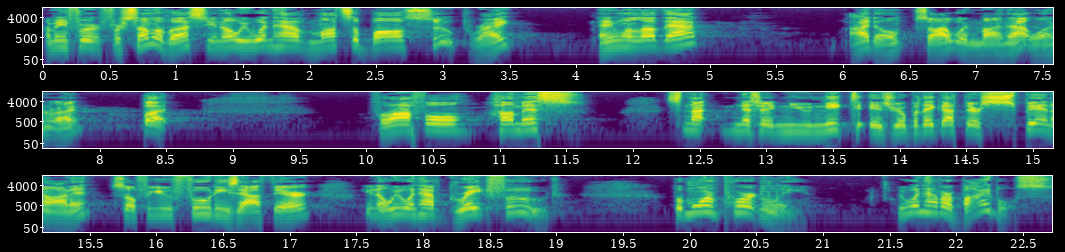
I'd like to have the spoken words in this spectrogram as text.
I mean, for, for some of us, you know, we wouldn't have matzo ball soup, right? Anyone love that? I don't, so I wouldn't mind that one, right? But falafel, hummus. It's not necessarily unique to Israel, but they got their spin on it. So for you foodies out there, you know, we wouldn't have great food. But more importantly, we wouldn't have our Bibles.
